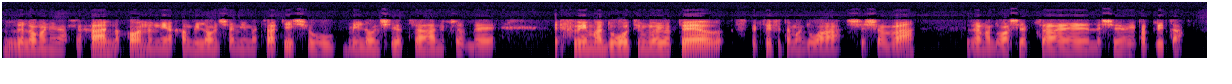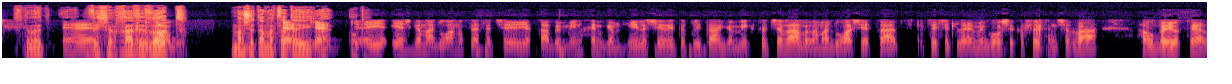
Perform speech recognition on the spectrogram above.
זה לא מעניין אף אחד, נכון, נניח המילון שאני מצאתי, שהוא מילון שיצא, אני חושב, 20 מהדורות אם לא יותר, ספציפית המהדורה ששווה, זה המהדורה שיצאה אה, לשארית הפליטה. זאת אומרת, אה, ושלך זה זאת? מה שאתה מצאת... כן, כן. אוקיי. יש גם מהדורה נוספת שיצאה במינכן, גם היא לשארית הפליטה, גם היא קצת שווה, אבל המהדורה שיצאה ספציפית למגורשי קפריסין שווה הרבה יותר.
